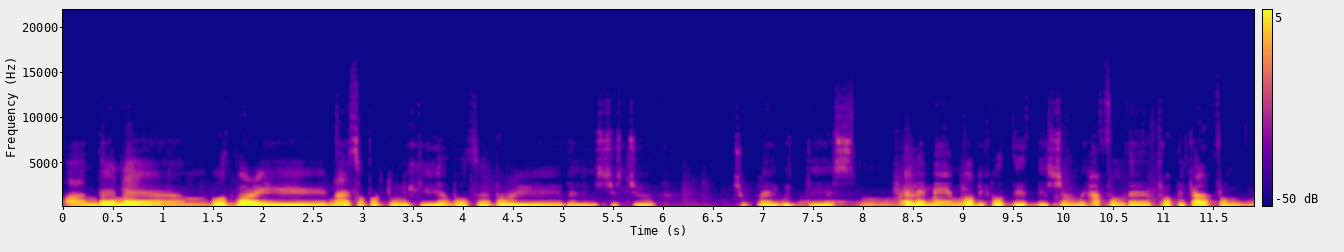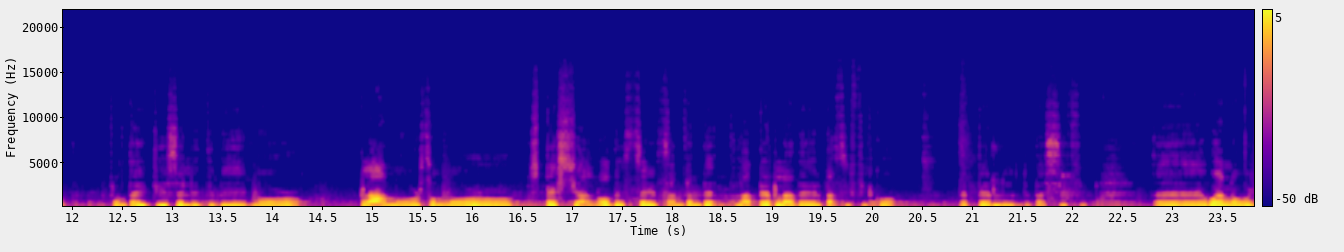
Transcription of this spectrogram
And then um, was very nice opportunity and was uh, very delicious to to play with this um, element, no? Because this vision we have from the tropical from from Tahiti is a little bit more glamour, some more special, no? They say sometimes the, la perla del Pacífico, the pearl del Pacific. Uh, well, we,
